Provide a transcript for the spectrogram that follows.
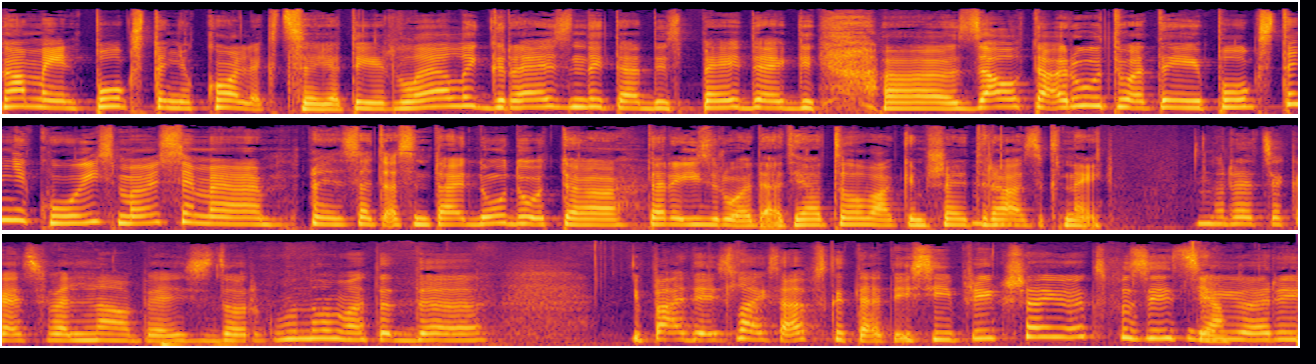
kamīnu pulksteņu kolekcija. Tie ir lieli, grezni, tādi spēdīgi, uh, zeltā rūtotie pulksteņi, ko izmēsim, sacāsim tā, nodot arī izrodēt, jā, cilvēkiem šeit rāzaknī. Nu, redz, ja kāds vēl nav bijis Dorgmunamā, tad uh, ir pēdējais laiks apskatīties iepriekšējo ekspozīciju, jā. arī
